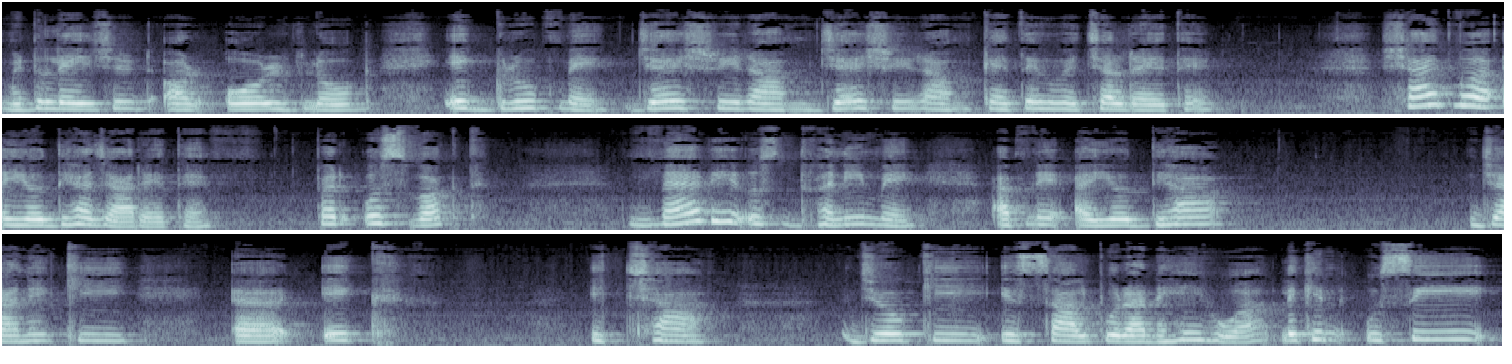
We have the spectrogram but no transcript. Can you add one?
मिडिल एजड और ओल्ड लोग एक ग्रुप में जय श्री राम, जय श्री राम कहते हुए चल रहे थे। शायद वह अयोध्या जा रहे थे, पर उस वक्त मैं भी उस ध्वनि में अपने अयोध्या जाने की एक इच्छा जो कि इस साल पूरा नहीं हुआ, लेकिन उसी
